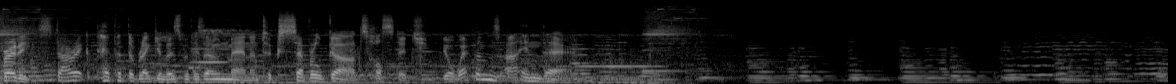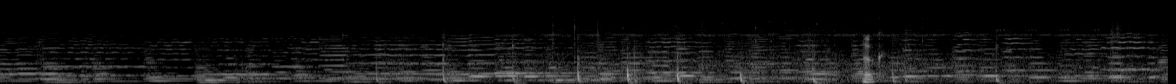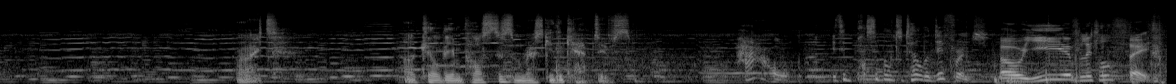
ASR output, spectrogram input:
Freddy. Starrick peppered the regulars with his own men and took several guards hostage. Your weapons are in there. Look. Right. I'll kill the imposters and rescue the captives. It's impossible to tell the difference. Oh, ye of little faith.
